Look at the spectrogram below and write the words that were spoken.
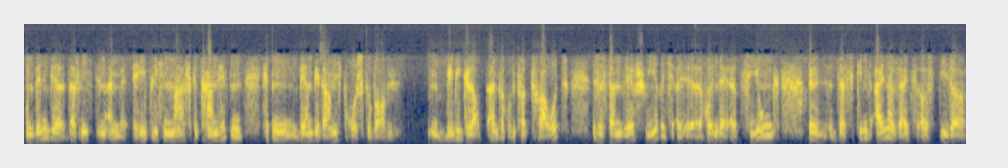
Und wenn wir das nicht in einem erheblichen Maß getan hätten, hätten wären wir gar nicht groß geworden. Baby glaubt einfach und vertraut. Es ist dann sehr schwierig, äh, auch in der Erziehung, äh, das Kind einerseits aus dieser,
